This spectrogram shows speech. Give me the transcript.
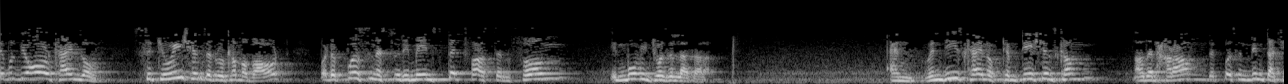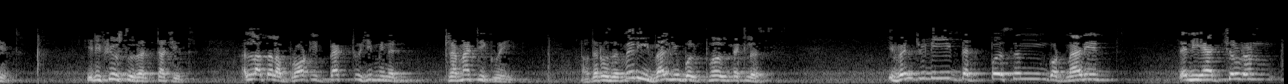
there will be all kinds of situations that will come about, but a person has to remain steadfast and firm in moving towards Allah ta'ala. And when these kind of temptations come, now that haram, that person didn't touch it. He refused to touch it. Allah Ta'ala brought it back to him in a dramatic way. Now that was a very valuable pearl necklace. Eventually that person got married, then he had children.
